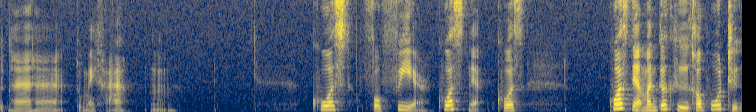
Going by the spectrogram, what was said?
3.55 ถูกไหมคะ course for fear course เนี่ย course course เนี่ยมันก็คือเขาพูดถึง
